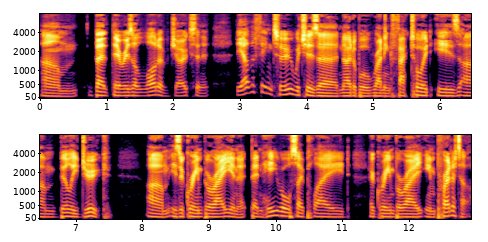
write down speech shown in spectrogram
um, but there is a lot of jokes in it. The other thing too, which is a notable running factoid, is um, Billy Duke um, is a Green Beret in it, but he also played a Green Beret in Predator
